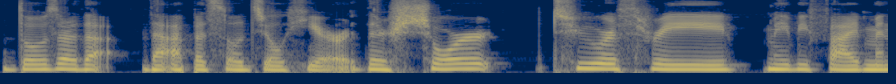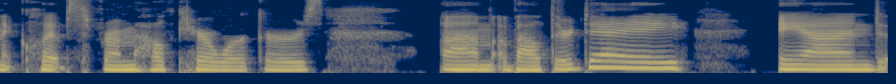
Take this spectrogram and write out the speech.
those are the, the episodes you'll hear. They're short, two or three, maybe five minute clips from healthcare workers um, about their day. And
